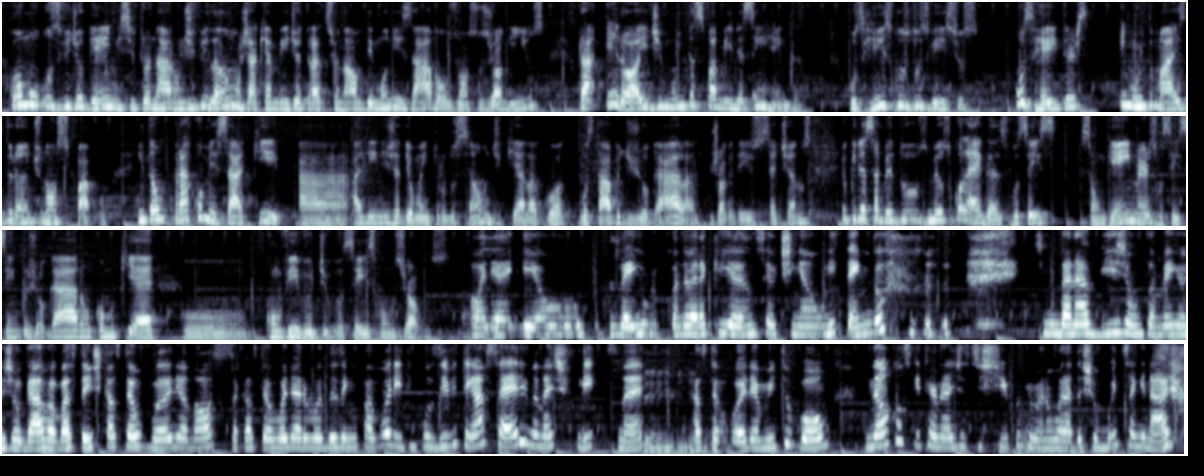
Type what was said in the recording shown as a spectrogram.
Como os videogames se tornaram de vilão, já que a mídia tradicional demonizava os nossos joguinhos, para herói de muitas famílias sem renda. Os riscos dos vícios, os haters e muito mais durante o nosso papo. Então, para começar aqui, a Aline já deu uma introdução de que ela go gostava de jogar, ela joga desde os sete anos. Eu queria saber dos meus colegas, vocês são gamers, vocês sempre jogaram, como que é o convívio de vocês com os jogos? Olha, eu lembro quando eu era criança, eu tinha um Nintendo tinha um Danavision também, eu jogava bastante Castlevania. Nossa, Castlevania era o meu desenho favorito. Inclusive tem a série no Netflix, né? Tem, menina. Castlevania é muito bom. Não consegui terminar de assistir porque meu namorado achou muito sanguinário.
